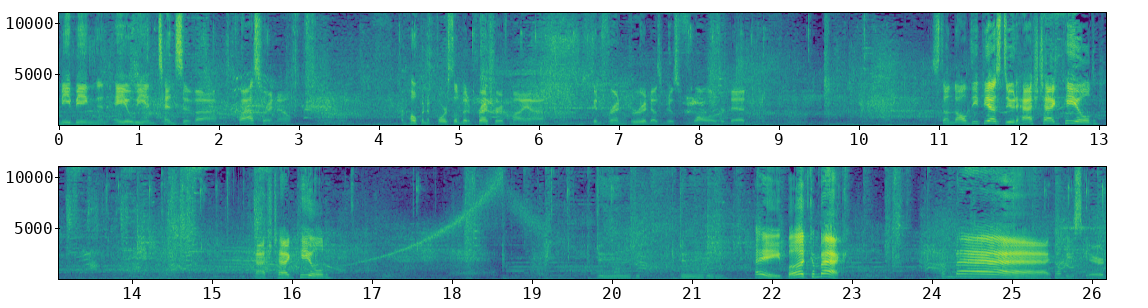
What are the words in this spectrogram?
me being an AOE intensive uh, class right now. I'm hoping to force a little bit of pressure if my uh, good friend Druid doesn't just fall over dead. Stunned all DPS, dude. Hashtag peeled. Hashtag peeled. Hey, bud, come back. Come back. Don't be scared.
